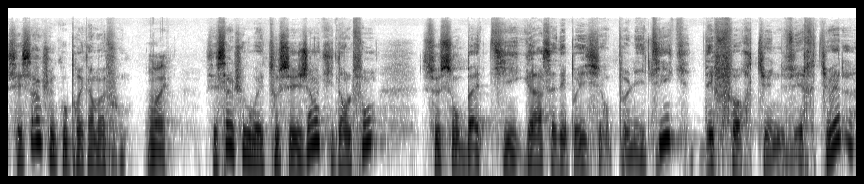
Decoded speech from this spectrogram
c'est- ça que je couperais comme un fou. Ouais. C'est ça que je vois tous ces gens qui, dans le fond, se sont bâtis grâce à des positions politiques, des fortunes virtuelles.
